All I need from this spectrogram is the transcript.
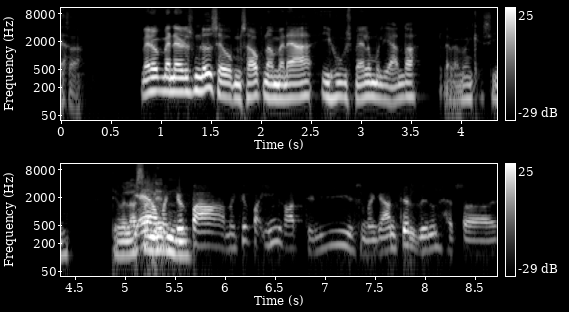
altså, Men man er jo ligesom nødt til at åbne sig op, når man er i hus med alle mulige andre, eller hvad man kan sige. Det er vel også ja, sådan og man lidt kan, en... bare, man kan jo ikke bare indrette det lige, som man gerne selv vil. Altså,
